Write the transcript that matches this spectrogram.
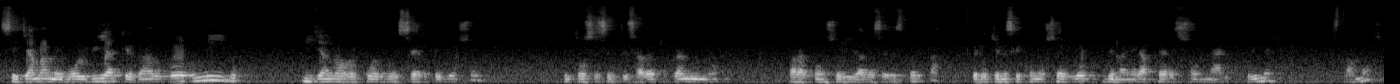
se llama me volví a quedar dormido y ya no recuerdo el ser que yo soy. Entonces empezará tu camino para consolidar ese despertar, pero tienes que conocerlo de manera personal primero. ¿Estamos?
